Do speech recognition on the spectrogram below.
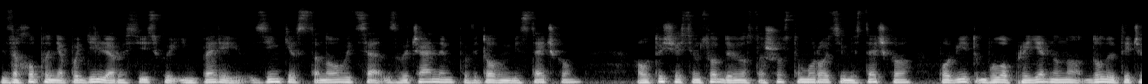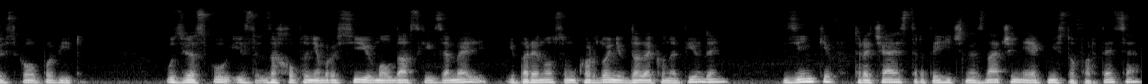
і захоплення Поділля Російською імперією Зіньків становиться звичайним повітовим містечком, а у 1796 році містечко повіт було приєднано до Летичівського повіту. У зв'язку із захопленням Росією молдавських земель і переносом кордонів далеко на південь, Зіньків втрачає стратегічне значення як місто фортеця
